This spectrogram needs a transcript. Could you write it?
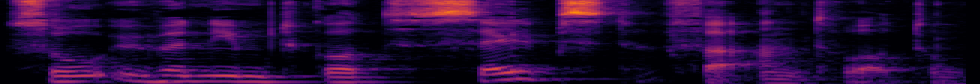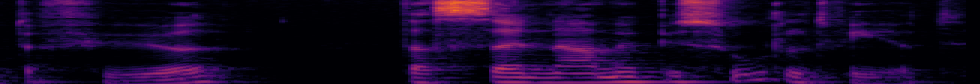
So übernimmt Gott selbst Verantwortung dafür, dass sein Name besudelt wird.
